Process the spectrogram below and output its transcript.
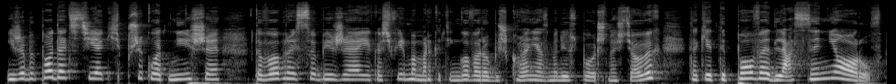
I żeby podać Ci jakiś przykład niszy, to wyobraź sobie, że jakaś firma marketingowa robi szkolenia z mediów społecznościowych, takie typowe dla seniorów.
